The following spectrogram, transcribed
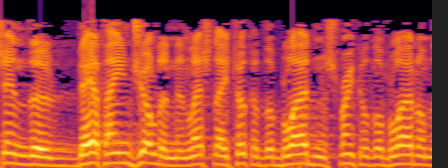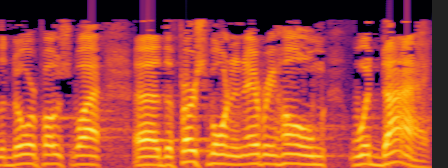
send the death angel, and unless they took of the blood and sprinkled the blood on the doorpost, why uh, the firstborn in every home would die.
